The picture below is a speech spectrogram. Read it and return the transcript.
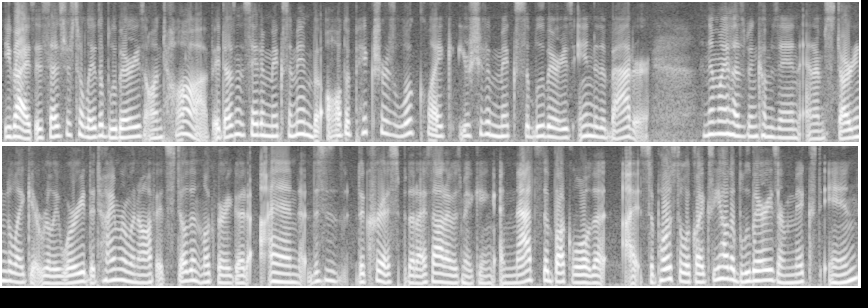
you guys, it says just to lay the blueberries on top. It doesn't say to mix them in, but all the pictures look like you should have mixed the blueberries into the batter. And then my husband comes in and I'm starting to like get really worried. The timer went off. It still didn't look very good. And this is the crisp that I thought I was making. And that's the buckle that it's supposed to look like. See how the blueberries are mixed in?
